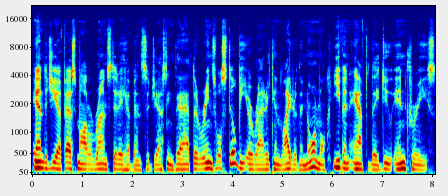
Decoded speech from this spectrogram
And the GFS model runs today have been suggesting that the rains will still be erratic and lighter than normal even after they do increase.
